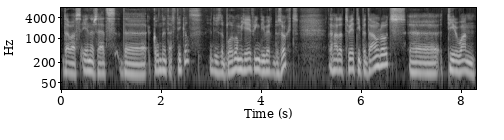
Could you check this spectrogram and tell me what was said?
Dat was enerzijds de contentartikels, dus de blogomgeving die werd bezocht. Dan hadden we twee typen downloads. Uh, tier 1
